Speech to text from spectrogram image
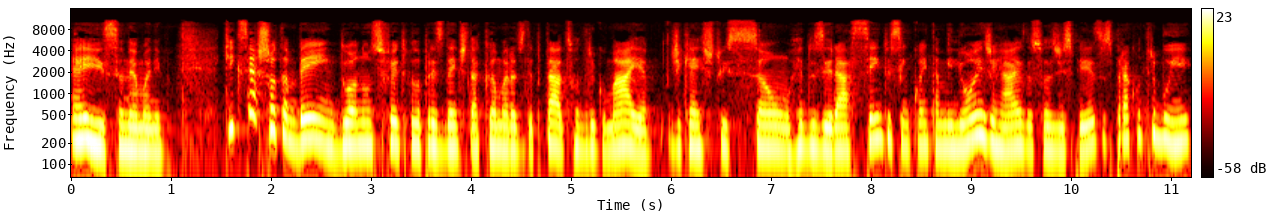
É isso, né, Mani? O que, que, você achou também do anúncio feito pelo presidente da Câmara dos Deputados, Rodrigo Maia, de que a instituição reduzirá 150 milhões de reais das suas despesas para contribuir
